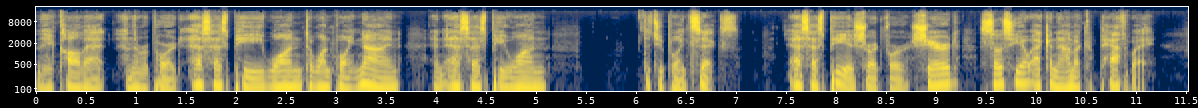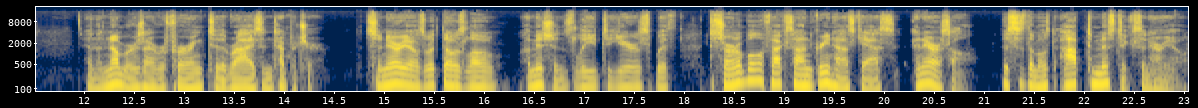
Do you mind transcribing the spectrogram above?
They call that in the report SSP 1 to 1.9 and SSP 1 to 2.6. SSP is short for Shared Socioeconomic Pathway, and the numbers are referring to the rise in temperature. Scenarios with those low emissions lead to years with discernible effects on greenhouse gas and aerosol. This is the most optimistic scenario,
